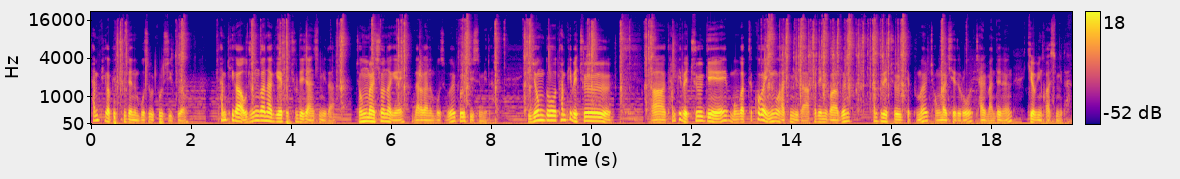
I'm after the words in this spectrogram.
탄피가 배출되는 모습을 볼 수 있고요. 탄피가 어중간하게 배출되지 않습니다. 정말 시원하게 날아가는 모습을 볼 수 있습니다. 이 정도 탄피 배출, 아, 탄피 배출계에 뭔가 특허가 있는 것 같습니다. 아카데미 과학은 탄피 배출 제품을 정말 제대로 잘 만드는 기업인 것 같습니다.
